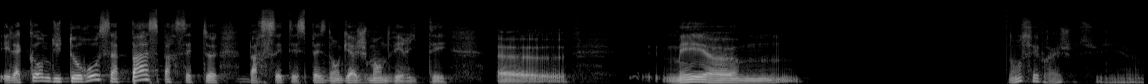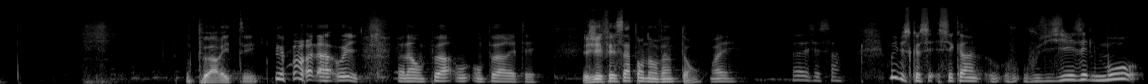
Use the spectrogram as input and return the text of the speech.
et la corne du taureau ça passe par cette par cette espèce d'engagement de vérité. Euh, mais non, c'est vrai, je suis on peut arrêter. voilà, oui, voilà, on peut, on, peut arrêter. J'ai fait ça pendant 20 ans. Oui, c'est ça. Oui, parce que c'est quand même. Vous, utilisez le mot,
